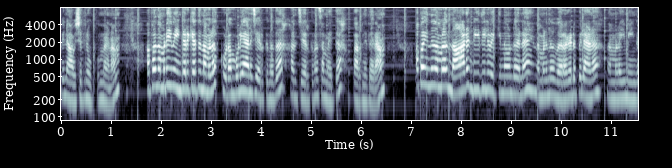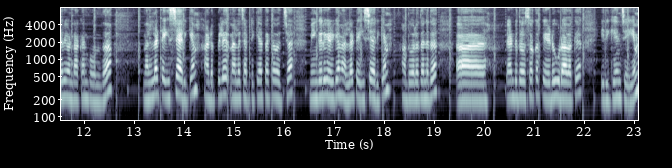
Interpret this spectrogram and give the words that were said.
പിന്നെ ആവശ്യത്തിന് ഉപ്പും വേണം. അപ്പോൾ നമ്മുടെ ഈ മീൻകറിക്കകത്ത് നമ്മൾ കുടംപുളിയാണ് ചേർക്കുന്നത്. അത് ചേർക്കുന്ന സമയത്ത് പറഞ്ഞു തരാം. അപ്പോൾ ഇന്ന് നമ്മൾ നാടൻ രീതിയിൽ വെക്കുന്നതുകൊണ്ട് തന്നെ നമ്മളിന്ന് വിറകടുപ്പിലാണ് നമ്മൾ ഈ മീൻകറി ഉണ്ടാക്കാൻ പോകുന്നത്. നല്ല ടേസ്റ്റ് ആയിരിക്കും. അടുപ്പിൽ നല്ല ചട്ടിക്കകത്തൊക്കെ വെച്ച് മീൻകറി കഴിക്കാൻ നല്ല ടേസ്റ്റ് ആയിരിക്കും. അതുപോലെ തന്നെ ഇത് രണ്ട് ദിവസമൊക്കെ കേടുകൂടാതൊക്കെ ഇരിക്കുകയും ചെയ്യും.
